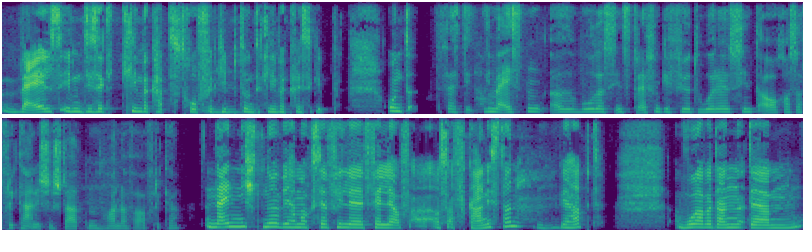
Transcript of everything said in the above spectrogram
weil es eben diese Klimakatastrophe mhm. gibt und Klimakrise gibt. Und das heißt, die, die meisten, äh, wo das ins Treffen geführt wurde, sind auch aus afrikanischen Staaten, Horn auf Afrika. Nein, nicht nur. Wir haben auch sehr viele Fälle auf, aus Afghanistan mhm. gehabt, wo aber dann der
